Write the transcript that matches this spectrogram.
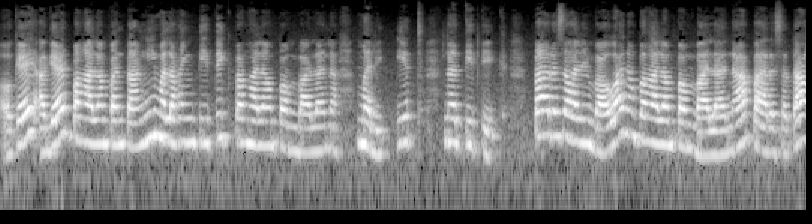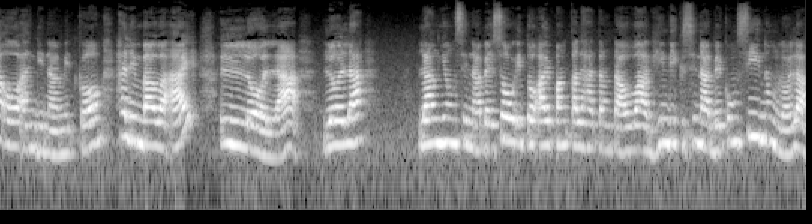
Okay? Again, pangalang pantangi, malaking titik, pangalang pambala na maliit na titik. Para sa halimbawa ng pangalang pambala na para sa tao, ang ginamit kong halimbawa ay Lola. Lola lang yung sinabi. So, ito ay pangkalahatang tawag. Hindi sinabi kung sinong Lola.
